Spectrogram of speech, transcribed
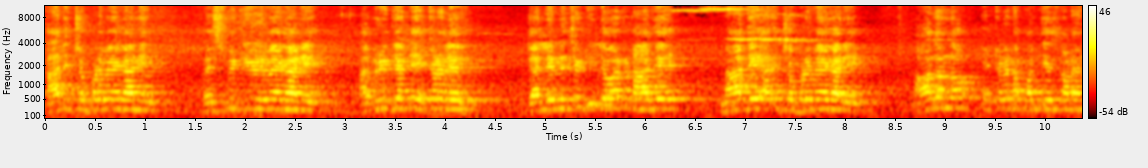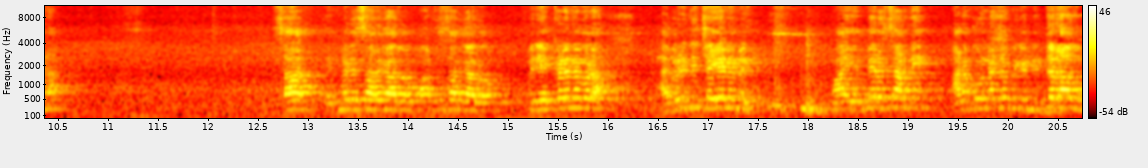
ఖాళీ చెప్పడమే కానీ ప్రెస్ మీట్ ఇవ్వడమే కానీ అభివృద్ధి అంటే ఎక్కడ లేదు. గల్లీ నుంచి ఢిల్లీ వరకు నాదే నాదే అని చెప్పడమే కానీ ఆదంలో ఎక్కడైనా పని సార్ ఎమ్మెల్యే సార్ గారు పార్టీ సార్ గారు మీరు ఎక్కడైనా కూడా అభివృద్ధి చేయండి మీరు. మా ఎమ్మెల్యే సార్ని అనుకున్నట్టు మీకు నిద్ర రాదు.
